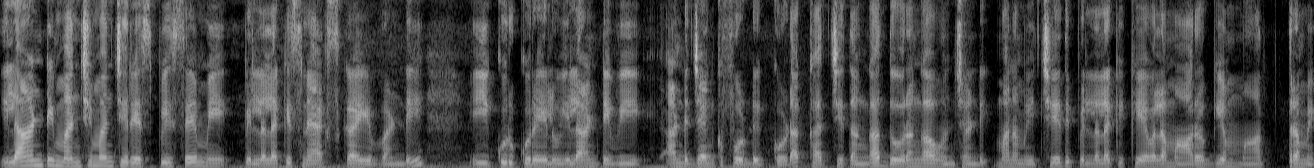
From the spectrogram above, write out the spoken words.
ఇలాంటి మంచి మంచి రెసిపీసే మీ పిల్లలకి స్నాక్స్గా ఇవ్వండి. ఈ కురుకురేలు ఇలాంటివి అండ్ జంక్ ఫుడ్కి కూడా ఖచ్చితంగా దూరంగా ఉంచండి. మనం ఇచ్చేది పిల్లలకి కేవలం ఆరోగ్యం మాత్రమే.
